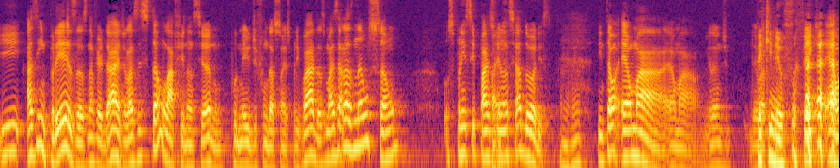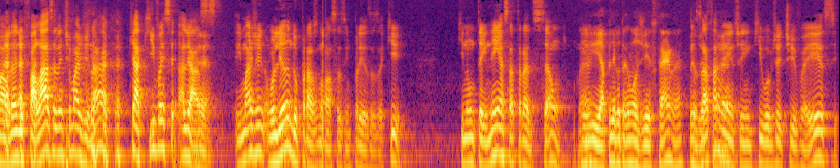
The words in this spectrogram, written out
E as empresas, na verdade, elas estão lá financiando por meio de fundações privadas, mas elas não são os principais financiadores. Uhum. Então é uma, é uma grande fake news. Fake, é uma grande falácia a gente imaginar que aqui vai ser. Aliás, é. Imagina, olhando para as nossas empresas aqui, que não tem nem essa tradição. Né? E aplica tecnologia externa, né? Exatamente, em que o objetivo é esse.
